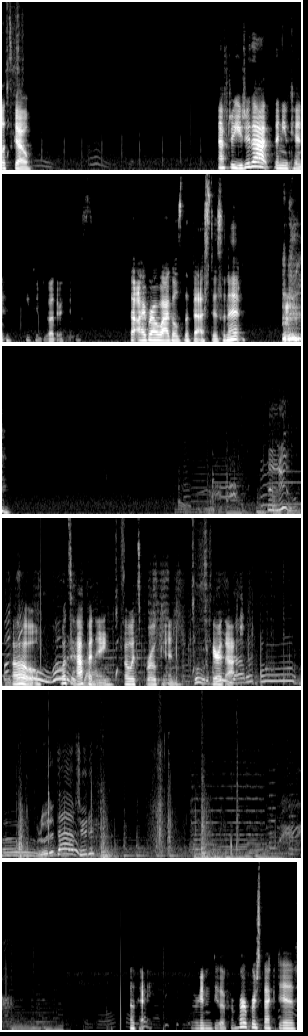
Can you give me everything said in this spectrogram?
Let's go. After you do that, then you can other things. The eyebrow waggle's the best, isn't it? oh, what's happening? Oh, it's broken. Hear that. Okay. We're going to do it from her perspective.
